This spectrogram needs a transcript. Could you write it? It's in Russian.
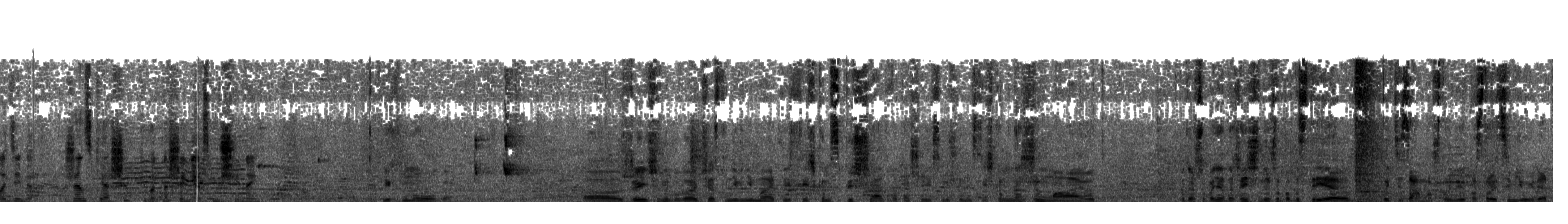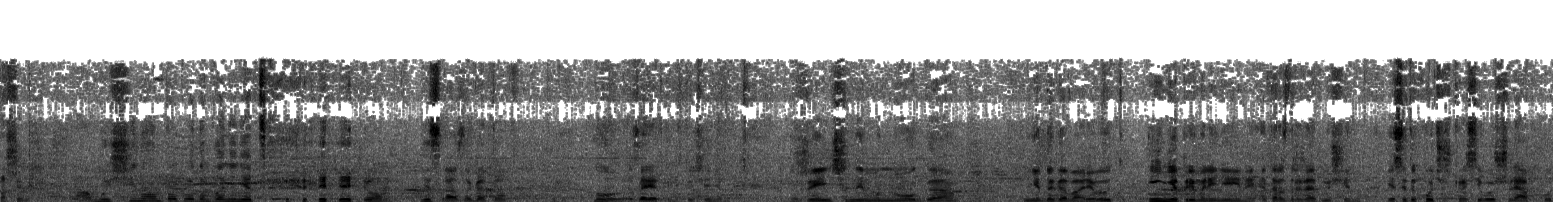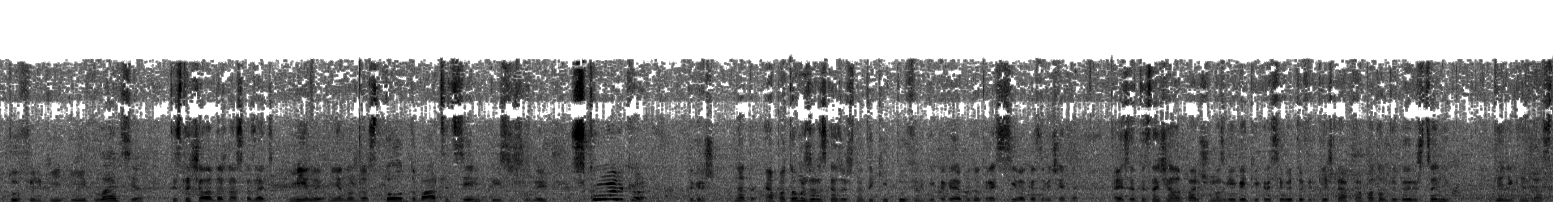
Владимир, женские ошибки в отношениях с мужчиной. Их много. А, Женщины бывают часто невнимательны, слишком спешат в отношениях с мужчиной, слишком нажимают. Потому что, понятно, женщине нужно побыстрее выйти замуж, ну или построить семью, или отношения. А мужчина, он так в этом плане нет. И он не сразу готов. Ну, за редким исключением. Женщины много не договаривают и не прямолинейные. Это раздражает мужчину. Если ты хочешь красивую шляпку, туфельки и платье, ты сначала должна сказать, милый, мне нужно 127 тысяч рублей. Сколько? Ты говоришь, «Надо-» а потом уже рассказываешь, на такие туфельки, как я буду красиво, как замечательно. А если ты сначала паришь мозги, какие красивые туфельки и шляпка, а потом ты говоришь ценник, денег не даст.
